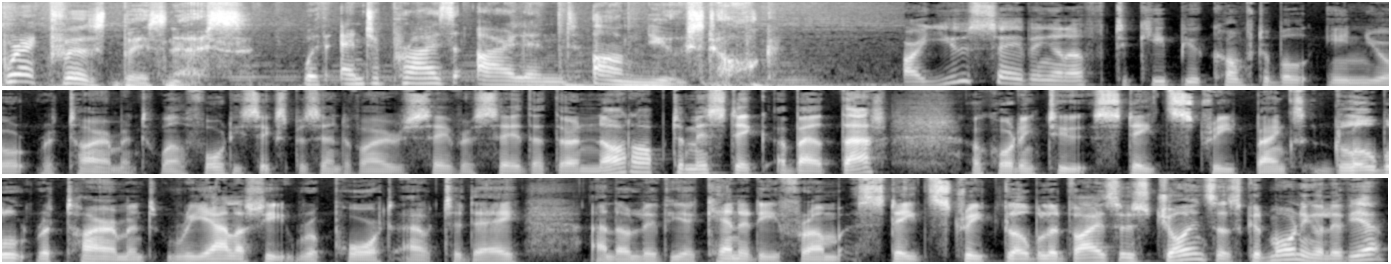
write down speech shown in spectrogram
Breakfast Business with Enterprise Ireland. on Newstalk. Are you saving enough to keep you comfortable in your retirement? Well, 46% of Irish savers say that they're not optimistic about that, according to State Street Bank's Global Retirement Reality Report out today. And Olivia Kennedy from State Street Global Advisors joins us. Good morning, Olivia.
